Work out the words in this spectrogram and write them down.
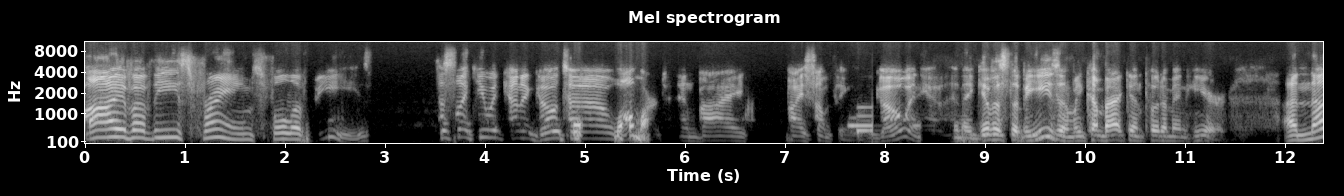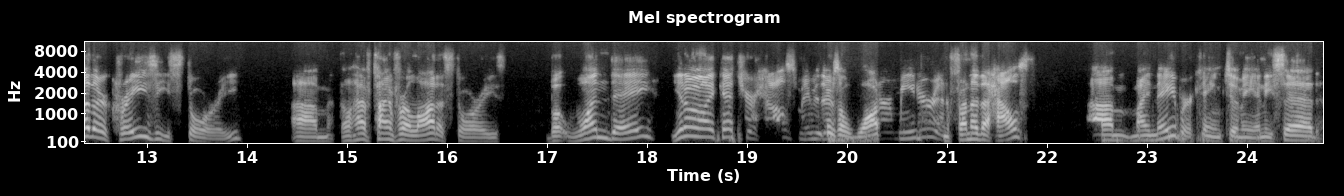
five of these frames full of bees, just like you would kind of go to Walmart and buy buy something. Go and and they give us the bees, and we come back and put them in here. Another crazy story. Um, don't have time for a lot of stories, but one day, you know, like at your house, maybe there's a water meter in front of the house. Um, my neighbor came to me and he said,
